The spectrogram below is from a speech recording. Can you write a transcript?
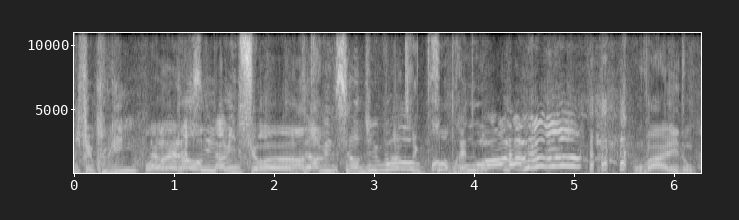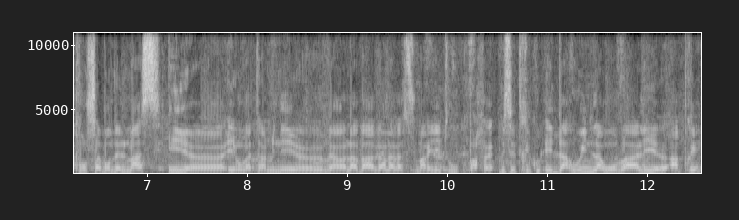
il fait plus gris. On Ah a ouais, là, on termine sur euh, On termine sur du beau. un truc propre et tout. Oh là là On va aller donc pont Chabandelmas et, euh, et on va terminer euh, vers là-bas, vers la base sous-marine et tout. Parfait. Mais c'est très cool. Et Darwin, là où on va aller après,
